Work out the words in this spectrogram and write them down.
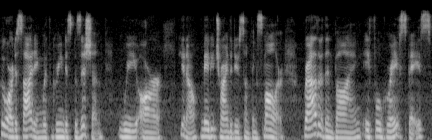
who are deciding with green disposition. We are you know, maybe trying to do something smaller. Rather than buying a full grave space,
